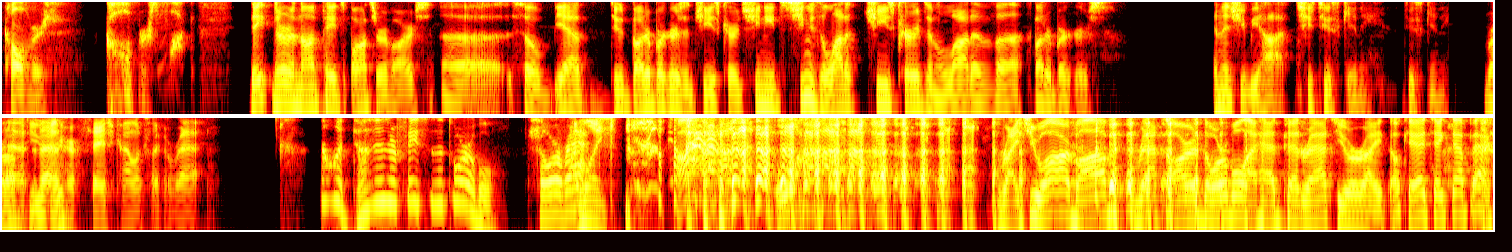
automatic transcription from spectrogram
Culver's. Culver's. Fuck. They they're a non-paid sponsor of ours. Uh, so yeah, dude, butter burgers and cheese curds. She needs she needs a lot of cheese curds and a lot of uh, butter burgers, and then she'd be hot. She's too skinny. Too skinny. Rob, that, do you that agree? her face kind of looks like a rat. No, it doesn't. Her face is adorable. So are I'm rats. right, you are, Bob. Rats are adorable. I had pet rats. You were right. Okay, I take that back.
